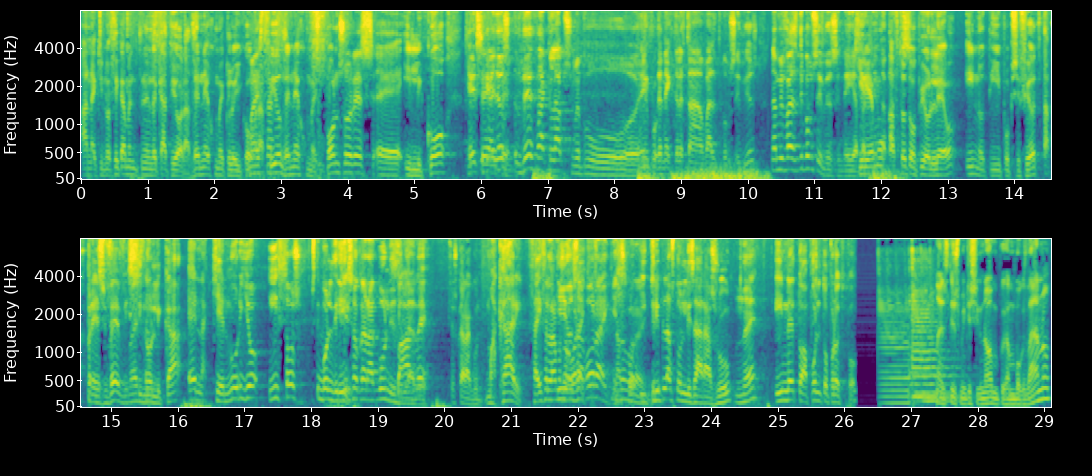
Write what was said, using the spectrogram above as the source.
Ανακοινωθήκαμε την 11η ώρα. Δεν έχουμε εκλογικό Μάλιστα. γραφείο, δεν έχουμε σπόνσορες, ε, υλικό. Και Έτσι κι ξέρετε- αλλιώς δεν θα κλάψουμε που έχετε- δεν έχετε λεφτά να βάλετε υποψήφιος. Να μην βάζετε υποψήφιος είναι η Κύριε απαραίτητη μου, απάντηση. αυτό το οποίο λέω είναι ότι η υποψηφιότητα πρεσβεύει Μάλιστα. συνολικά ένα καινούριο ήθος στην πολιτική. Είσαι ο Καραγκούνης, Πάμε. δηλαδή. Ποιος Καραγκούνης; Μακάρι. Θα ήθελα να Ή είμαι ο ο Ζαγοράκης. Ζαγοράκης. Να σου πω, Ζαγοράκης. Η τρίπλα στο Λιζαραζού Ναι. είναι το απόλυτο πρότυπο. Να ζητήσουμε και συγγνώμη που είχαμε Μπογδάνο.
